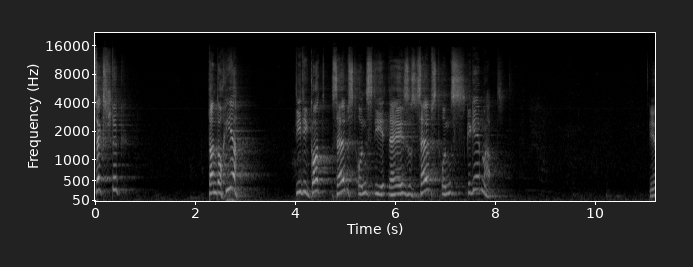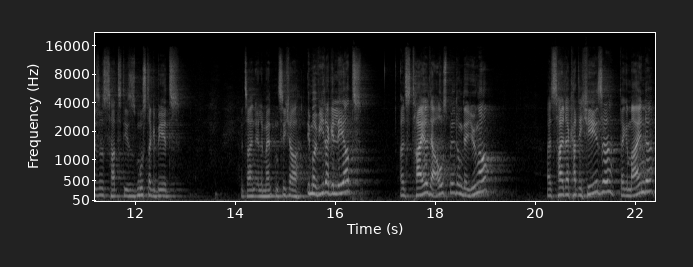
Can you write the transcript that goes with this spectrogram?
Sechs Stück. Dann doch hier. Die, die Gott selbst uns, die der Jesus selbst uns gegeben hat. Jesus hat dieses Mustergebet mit seinen Elementen sicher immer wieder gelehrt, als Teil der Ausbildung der Jünger, als Teil der Katechese der Gemeinde.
